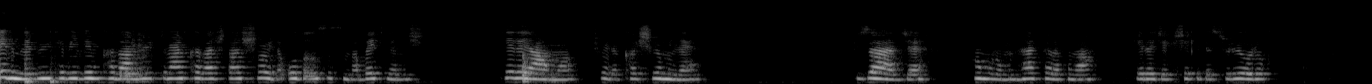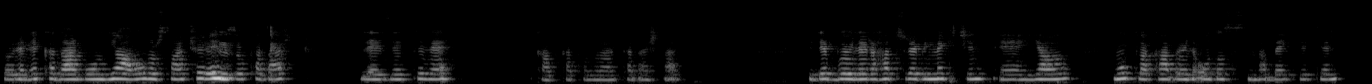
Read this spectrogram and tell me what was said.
Elimle büyütebildiğim kadar büyüttüm arkadaşlar. Şöyle oda ısısında beklemiş tereyağımı şöyle kaşığım ile güzelce hamurumun her tarafına gelecek şekilde sürüyorum. Böyle ne kadar bol yağ olursa çöreğiniz o kadar lezzetli ve kat kat olur arkadaşlar. Bir de böyle rahat sürebilmek için e, yağı mutlaka böyle oda ısısında bekletin.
